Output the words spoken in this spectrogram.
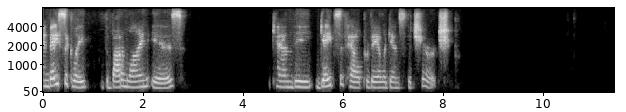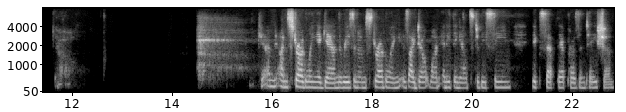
And basically, the bottom line is can the gates of hell prevail against the church? Okay, I'm, I'm struggling again. The reason I'm struggling is I don't want anything else to be seen except that presentation.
